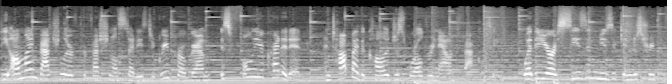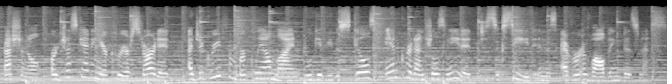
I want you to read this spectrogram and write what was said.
The online Bachelor of Professional Studies degree program is fully accredited and taught by the college's world-renowned faculty. Whether you're a seasoned music industry professional or just getting your career started, a degree from Berklee Online will give you the skills and credentials needed to succeed in this ever-evolving business.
